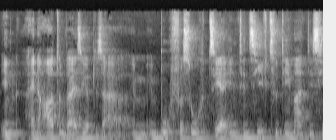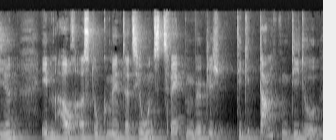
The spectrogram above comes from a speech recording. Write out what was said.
in einer Art und Weise, ich habe das auch im, im, Buch versucht, sehr intensiv zu thematisieren, eben auch aus Dokumentationszwecken wirklich die Gedanken, die du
